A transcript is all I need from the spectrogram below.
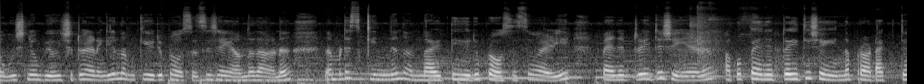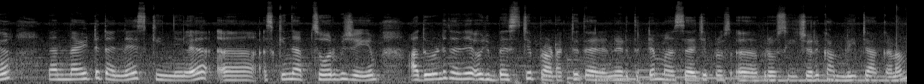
ലോഷനോ ഉപയോഗിച്ചിട്ട് വേണമെങ്കിൽ നമുക്ക് ഈ ഒരു പ്രോസസ്സ് ചെയ്യാവുന്നതാണ്. നമ്മുടെ സ്കിന്ന് നന്നായിട്ട് ഈ ഒരു പ്രോസസ്സ് വഴി പെനട്രേറ്റ് ചെയ്യണം. അപ്പോൾ പെനട്രേറ്റ് ചെയ്യുന്ന പ്രൊഡക്റ്റ് നന്നായിട്ട് തന്നെ സ്കിന്നിൽ സ്കിൻ അബ്സോർബ് ചെയ്യും. അതുകൊണ്ട് തന്നെ ഒരു ബെസ്റ്റ് പ്രൊഡക്റ്റ് തിരഞ്ഞെടുത്തിട്ട് മസാജ് പ്രൊസീജിയർ കംപ്ലീറ്റ് ആക്കണം.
